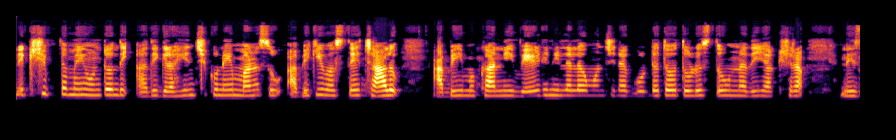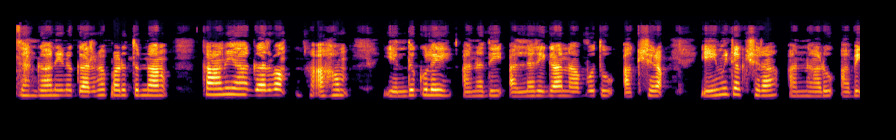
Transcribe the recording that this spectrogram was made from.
నిక్షిప్తమై ఉంటుంది. అది గ్రహించుకునే మనసు అభికి వస్తే చాలు. అభి ముఖాన్ని వేడి నీళ్ళలో ముంచిన గుడ్డతో తుడుస్తూ ఉన్నది అక్షర. నిజంగా నేను గర్వపడుతున్నాను కానీ ఆ గర్వం అహం ఎందుకులే? అన్నది అల్లరిగా నవ్వుతూ అక్షర. ఏమిటక్షర? అన్నాడు అభి.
